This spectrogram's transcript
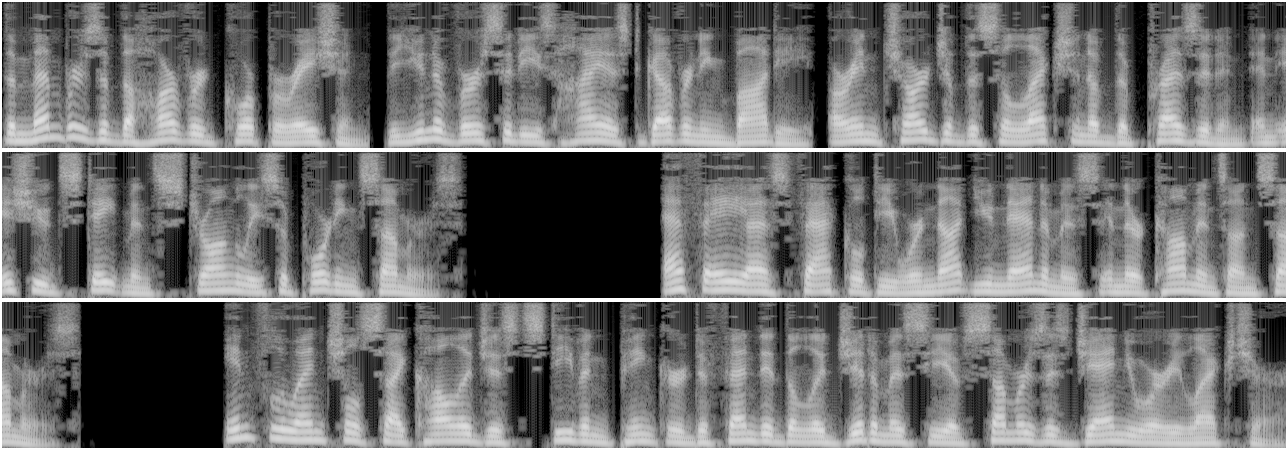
The members of the Harvard Corporation, the university's highest governing body, are in charge of the selection of the president and issued statements strongly supporting Summers. FAS faculty were not unanimous in their comments on Summers. Influential psychologist Steven Pinker defended the legitimacy of Summers's January lecture.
